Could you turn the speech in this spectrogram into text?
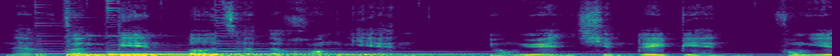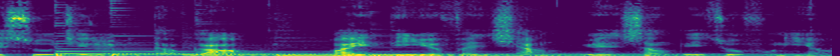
能分辨恶者的谎言。永远选对边，奉耶稣基督的名祷告，欢迎订阅分享，愿上帝祝福你哦。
